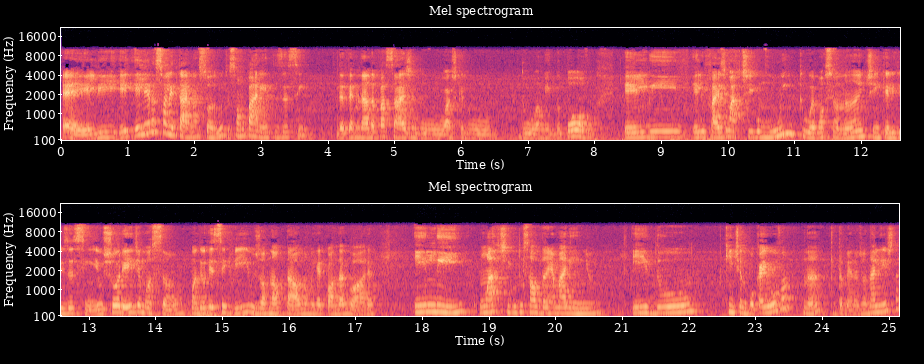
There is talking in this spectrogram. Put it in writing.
É ele ele, ele era solitário na sua luta só um parênteses assim determinada passagem do acho que do do amigo do povo ele, ele faz um artigo muito emocionante em que ele diz assim: Eu chorei de emoção quando eu recebi o jornal tal, não me recordo agora, e li um artigo do Saldanha Marinho e do Quintino Bocaiúva, né, que também era jornalista,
